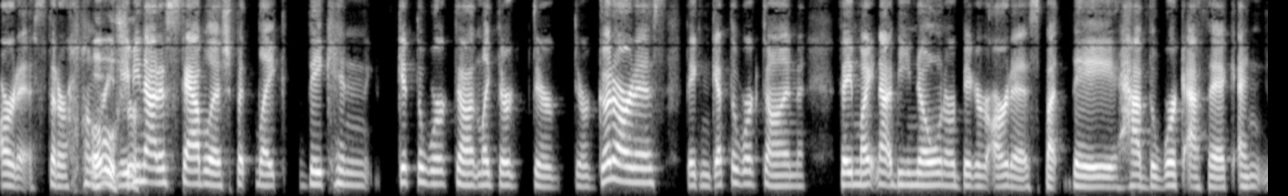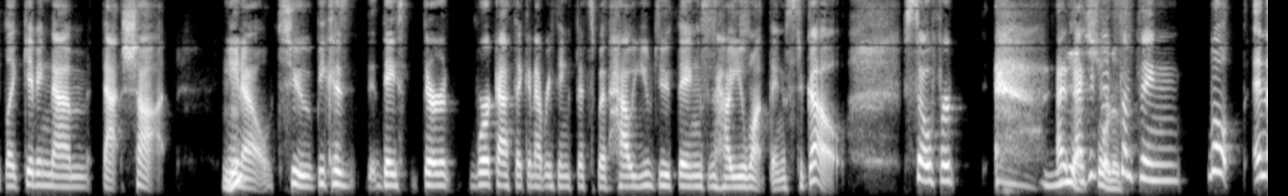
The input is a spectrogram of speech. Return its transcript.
artists that are hungry Oh, maybe sure. not established but like they can get the work done like they're they're they're good artists they can get the work done they might not be known or bigger artists but they have the work ethic and like giving them that shot you Mhm. know to because they their work ethic and everything fits with how you do things and how you want things to go so for I, Yeah, I think that's of. something well and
